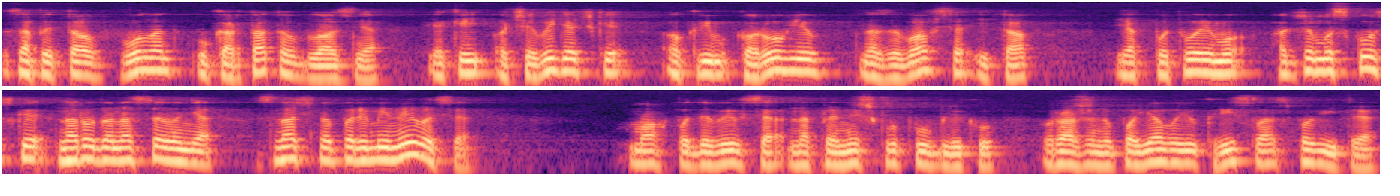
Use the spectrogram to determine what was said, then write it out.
запитав Воланд у картатого блазня, який, очевидячки, окрім коров'їв, називався і так. Як по-твоєму, адже московське народонаселення значно перемінилося? Мах подивився на принишклу публіку, вражену появою крісла з повітря.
